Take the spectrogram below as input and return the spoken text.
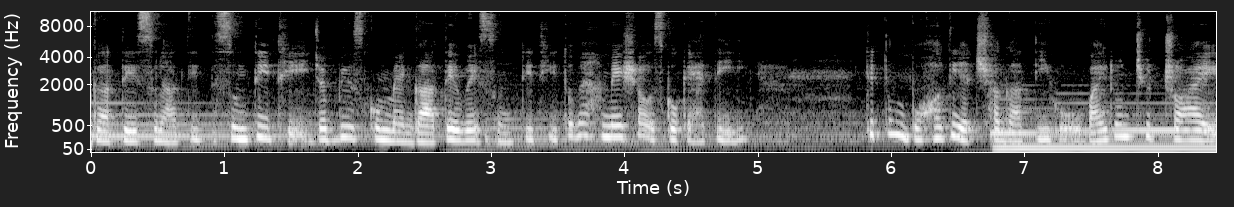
गाते सुनाती, सुनती थी, जब भी उसको मैं गाते हुए सुनती थी तो मैं हमेशा उसको कहती कि तुम बहुत ही अच्छा गाती हो why don't you try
